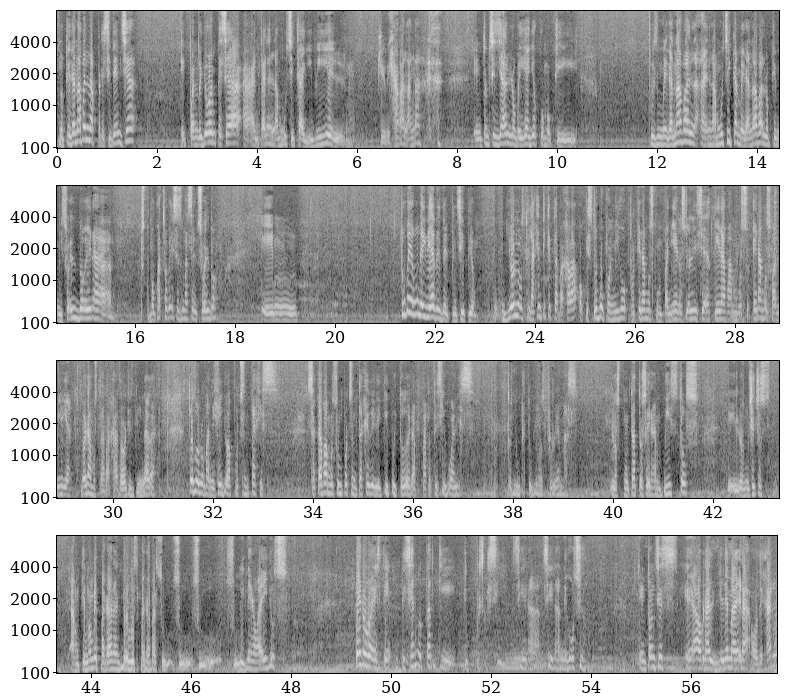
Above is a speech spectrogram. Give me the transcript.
Lo que ganaba en la presidencia, eh, cuando yo empecé a, entrar en la música y vi el que dejaba lana, entonces ya lo veía yo como que, pues me ganaba en la, música, me ganaba lo que mi sueldo era, como cuatro veces más el sueldo. Em, tuve una idea desde el principio yo la gente que trabajaba o que estuvo conmigo, porque éramos compañeros, yo le decía que éramos, éramos familia, no éramos trabajadores ni nada. Todo lo manejé yo a porcentajes. Sacábamos un porcentaje del equipo y todo era partes iguales. Entonces nunca tuvimos problemas. Los contratos eran vistos, y los muchachos, aunque no me pagaran, yo les pagaba su, su dinero a ellos pero este, empecé a notar que, pues que sí, sí era, sí era negocio. Entonces, eh, ahora el dilema era o dejar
